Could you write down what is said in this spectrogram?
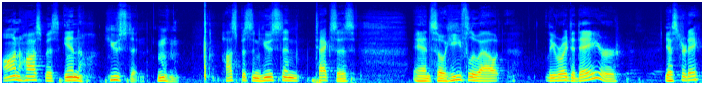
on hospice in Houston. Mm-hmm. Hospice in Houston, Texas, and so he flew out. Leroy today or yesterday? yesterday?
